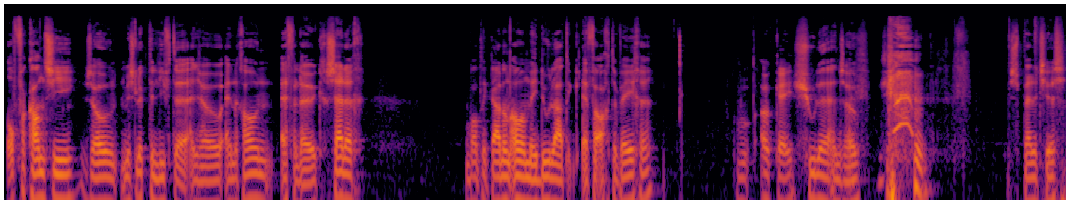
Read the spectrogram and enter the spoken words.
op vakantie, zo'n mislukte liefde en zo. En gewoon even leuk, gezellig. Wat ik daar dan allemaal mee doe, laat ik even achterwege. Oké. Sjoelen en zo. Spelletjes.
